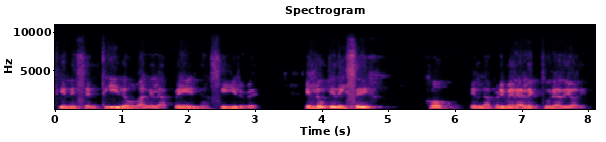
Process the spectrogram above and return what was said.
Tiene sentido, vale la pena, sirve. Es lo que dice Job en la primera lectura de hoy.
